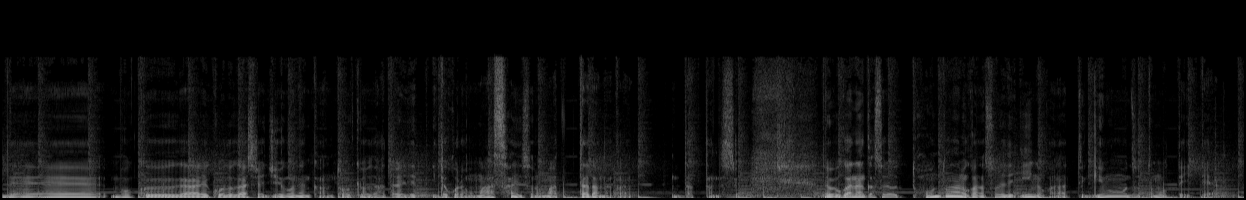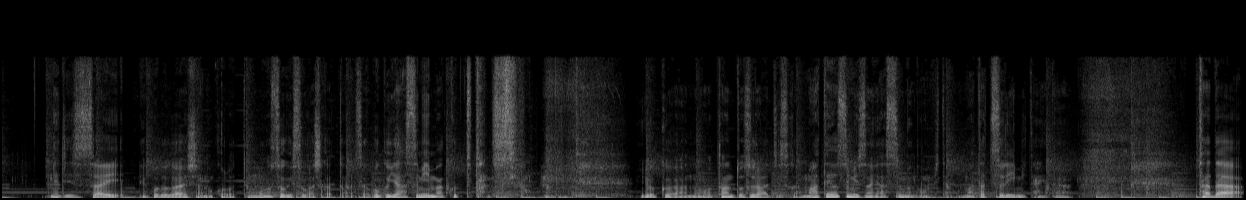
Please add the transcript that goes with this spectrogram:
で僕がレコード会社で15年間東京で働いていた頃はもまさにその真っ只中だったんですよ。で僕はなんかそれを本当なのかなそれでいいのかなって疑問をずっと持っていてで実際レコード会社の頃ってものすごく忙しかったんですが僕休みまくってたんですよ。よくあの担当するアーティストが「また四隅さん休むの?」みたいな「また釣り?」みたいな。ただ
